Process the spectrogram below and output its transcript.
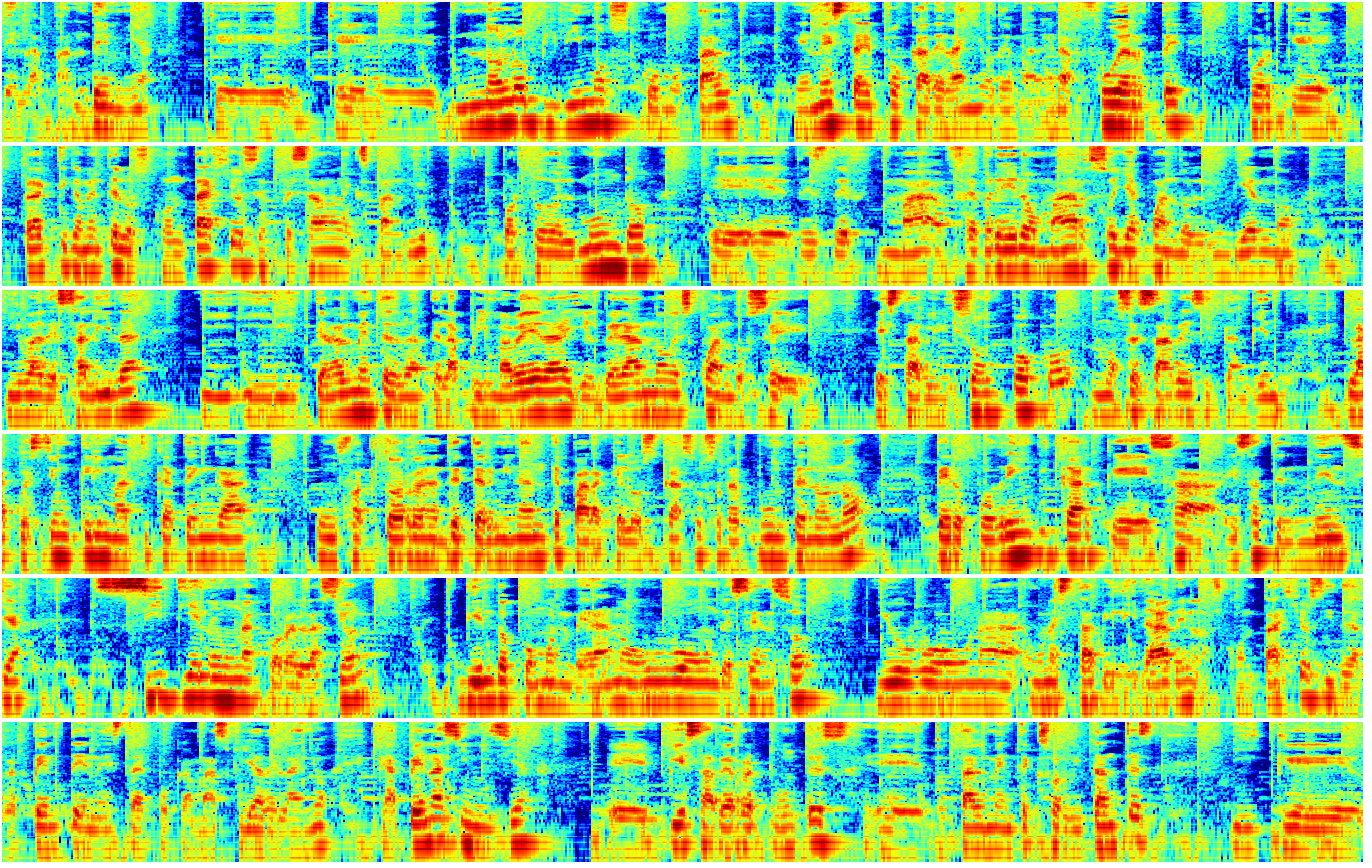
de la pandemia que, no lo vivimos como tal en esta época del año de manera fuerte porque prácticamente los contagios empezaban a expandir por todo el mundo eh, desde febrero, marzo, ya cuando el invierno iba de salida y, literalmente durante la primavera y el verano es cuando se estabilizó un poco. No se sabe si también la cuestión climática tenga un factor determinante para que los casos repunten o no pero podría indicar que esa, esa tendencia sí tiene una correlación, viendo cómo en verano hubo un descenso y hubo una, estabilidad en los contagios y de repente en esta época más fría del año que apenas inicia eh, empieza a haber repuntes eh, totalmente exorbitantes y que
